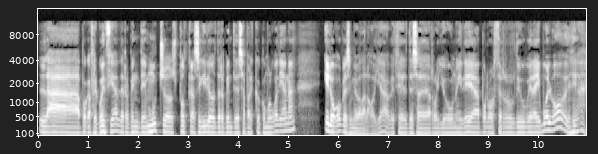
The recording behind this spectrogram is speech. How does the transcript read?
la poca frecuencia, de repente muchos podcasts seguidos, de repente desaparezco como el Guadiana y luego que se me va a dar la olla. A veces desarrollo una idea por los cerros de Úbeda y vuelvo, y, ah,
